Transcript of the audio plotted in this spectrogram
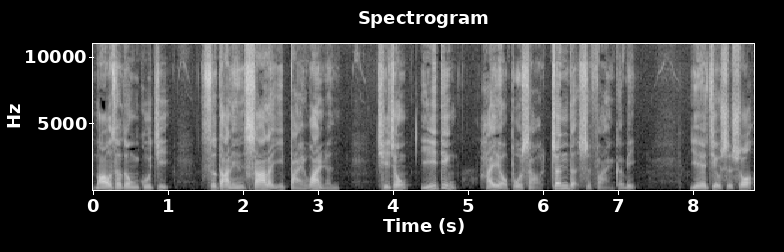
毛泽东估计，斯大林杀了一百万人，其中一定还有不少真的是反革命。也就是说。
